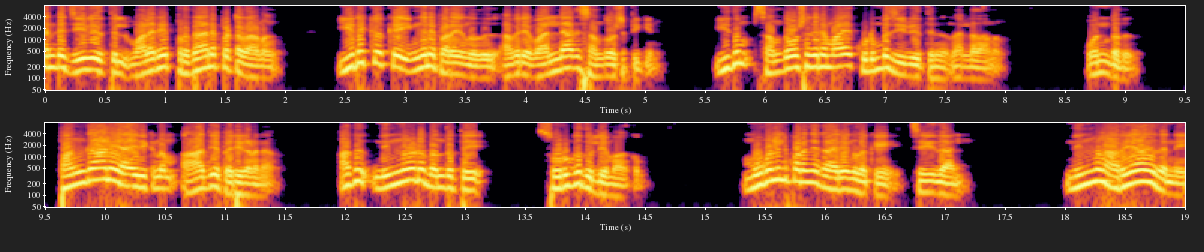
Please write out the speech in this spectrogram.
തന്റെ ജീവിതത്തിൽ വളരെ പ്രധാനപ്പെട്ടതാണ്. ഇടയ്ക്കൊക്കെ ഇങ്ങനെ പറയുന്നത് അവരെ വല്ലാതെ സന്തോഷിപ്പിക്കും. ഇതും സന്തോഷകരമായ കുടുംബജീവിതത്തിന് നല്ലതാണ്. ഒൻപത്. പങ്കാളിയായിരിക്കണം ആദ്യ പരിഗണന. അത് നിങ്ങളുടെ ബന്ധത്തെ സ്വർഗതുല്യമാക്കും മുകളിൽ പറഞ്ഞ കാര്യങ്ങളൊക്കെ ചെയ്താൽ നിങ്ങൾ അറിയാതെ തന്നെ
